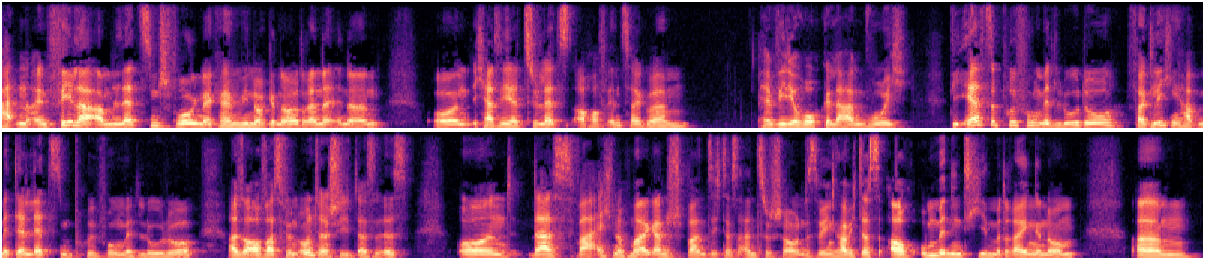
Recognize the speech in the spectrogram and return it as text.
hatten einen Fehler am letzten Sprung, da kann ich mich noch genau dran erinnern. Und ich hatte ja zuletzt auch auf Instagram ein Video hochgeladen, wo ich die erste Prüfung mit Ludo verglichen habe mit der letzten Prüfung mit Ludo. Also auch was für ein Unterschied das ist. Und das war echt nochmal ganz spannend, sich das anzuschauen. Deswegen habe ich das auch unbedingt hier mit reingenommen. Ähm,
